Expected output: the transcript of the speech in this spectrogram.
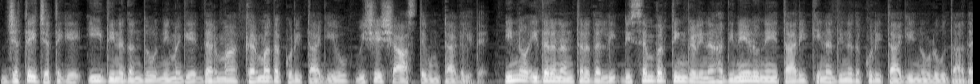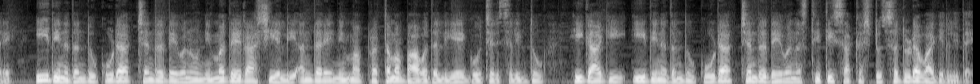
ಜತೆ ಜತೆಗೆ ಈ ದಿನದಂದು ನಿಮಗೆ ಧರ್ಮ, ಕರ್ಮದ ಕುರಿತಾಗಿಯೂ ವಿಶೇಷ ಆಸ್ತಿ ಉಂಟಾಗಲಿದೆ. ಇನ್ನು ಇದರ ನಂತರದಲ್ಲಿ ಡಿಸೆಂಬರ್ ತಿಂಗಳಿನ ಹದಿನೇಳನೇ ತಾರೀಕಿನ ದಿನದ ಕುರಿತಾಗಿ ನೋಡುವುದಾದರೆ, ಈ ದಿನದಂದು ಕೂಡ ಚಂದ್ರದೇವನು ನಿಮ್ಮದೇ ರಾಶಿಯಲ್ಲಿ ಅಂದರೆ ನಿಮ್ಮ ಪ್ರಥಮ ಭಾವದಲ್ಲಿಯೇ ಗೋಚರಿಸಲಿದ್ದು, ಹೀಗಾಗಿ ಈ ದಿನದಂದು ಕೂಡ ಚಂದ್ರದೇವನ ಸ್ಥಿತಿ ಸಾಕಷ್ಟು ಸದೃಢವಾಗಿರಲಿದೆ.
